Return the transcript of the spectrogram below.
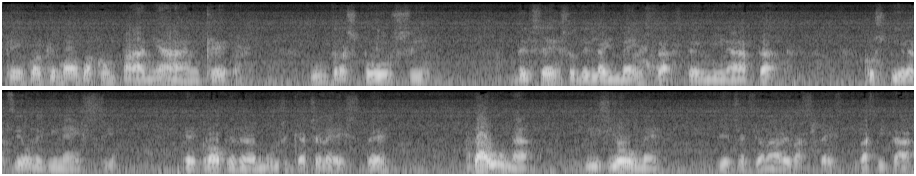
che in qualche modo accompagna anche un trasporsi del senso della immensa sterminata cospirazione di Nessi che è propria della musica celeste da una visione di eccezionale vastità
